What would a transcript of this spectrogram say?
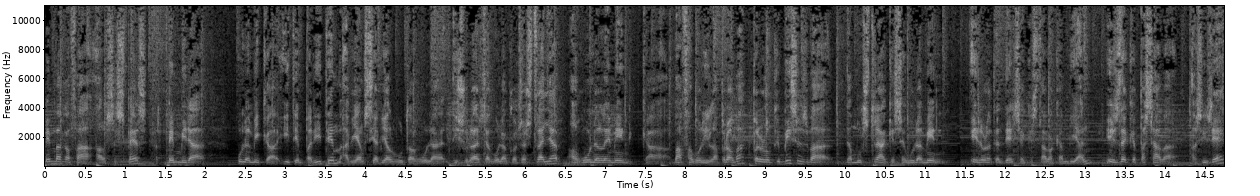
Vam agafar els experts, vam mirar una mica ítem per ítem, aviam si havia hagut alguna dissonància, alguna cosa estranya, algun element que va afavorir la prova, però el que més ens va demostrar que segurament era una tendència que estava canviant, és de que passava a sisè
